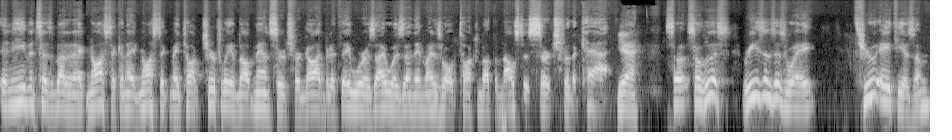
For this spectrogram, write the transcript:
and he even says about an agnostic, an agnostic may talk cheerfully about man's search for God, but if they were as I was, then they might as well have talked about the mouse's search for the cat. Yeah. So, so Lewis reasons his way through atheism,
